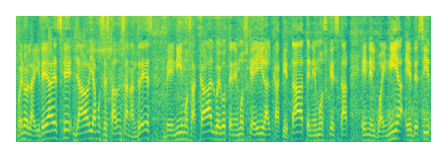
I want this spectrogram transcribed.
Bueno, la idea es que ya habíamos estado en San Andrés, venimos acá, luego tenemos que ir al Caquetá, tenemos que estar en el Guainía, es decir,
